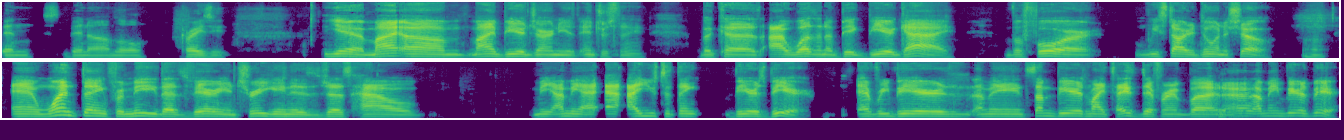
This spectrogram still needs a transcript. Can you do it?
been, it's been um, a little crazy. Yeah, my um my beer journey is interesting because I wasn't a big beer guy before we started doing the show. Mhm. And one thing for me that's very intriguing is just how me I mean I, I- used to think beer is beer. Every beer is I mean some beers might taste different but uh, I mean beer is beer.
